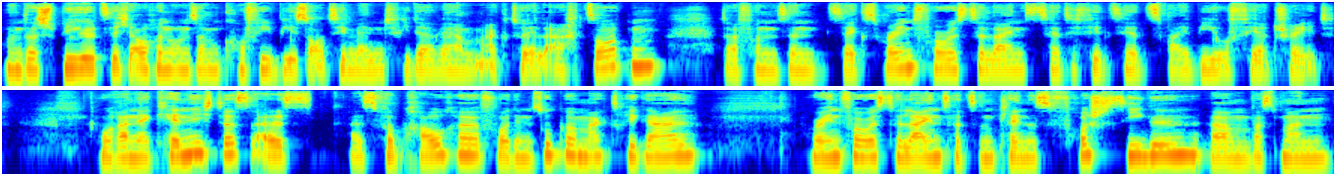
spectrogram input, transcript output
Und das spiegelt sich auch in unserem Coffee Bee Sortiment wieder. Wir haben aktuell acht Sorten. Davon sind sechs Rainforest Alliance zertifiziert, zwei Bio Fairtrade. Woran erkenne ich das als, als Verbraucher vor dem Supermarktregal? Rainforest Alliance hat so ein kleines Froschsiegel, ähm, was man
